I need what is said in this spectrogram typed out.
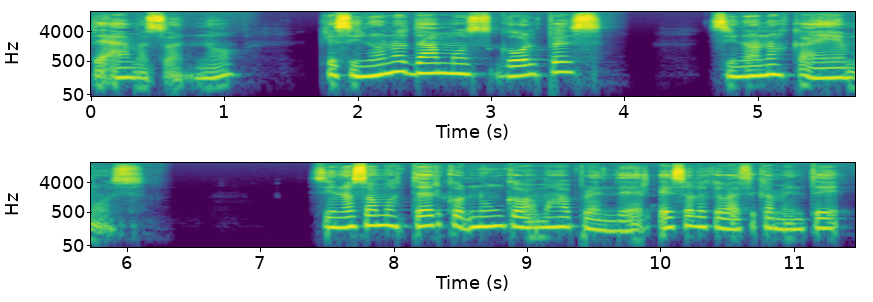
de Amazon, ¿no? Que si no nos damos golpes, si no nos caemos, si no somos tercos, nunca vamos a aprender. Eso es lo que básicamente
